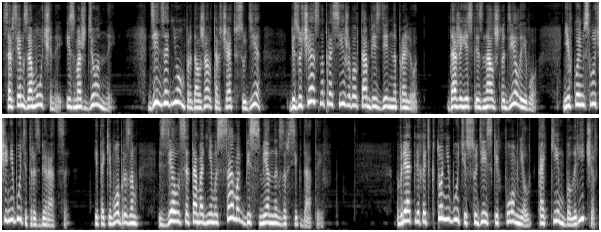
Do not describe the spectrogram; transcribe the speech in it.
совсем замученный, изможденный, день за днем продолжал торчать в суде, безучастно просиживал там весь день напролет, даже если знал, что дело его ни в коем случае не будет разбираться, и таким образом — сделался там одним из самых бессменных завсегдатаев. Вряд ли хоть кто-нибудь из судейских помнил, каким был Ричард,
